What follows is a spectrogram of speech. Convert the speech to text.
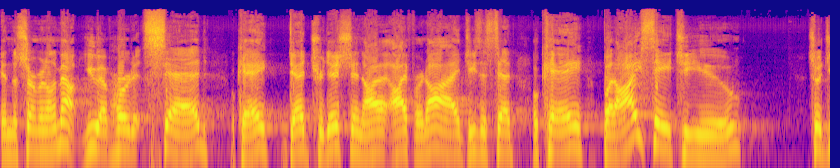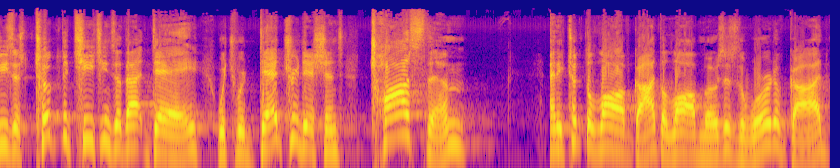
in the Sermon on the Mount, You have heard it said, okay, dead tradition, eye, eye for an eye. Jesus said, Okay, but I say to you, so Jesus took the teachings of that day, which were dead traditions, tossed them, and he took the law of God, the law of Moses, the word of God,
